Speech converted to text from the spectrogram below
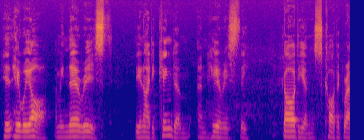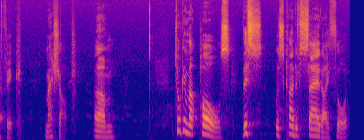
Here, here we are. I mean, there is the United Kingdom, and here is the Guardian's cartographic mashup. Um, talking about polls, this was kind of sad, I thought.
